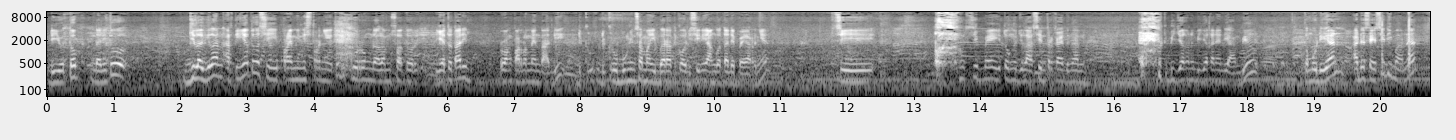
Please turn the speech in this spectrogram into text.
di YouTube. Dan itu gila-gilaan. Artinya tuh si prime ministernya itu dikurung dalam suatu ya itu tadi ruang parlemen tadi. Dikerubungin sama ibarat kalau di sini anggota DPR-nya si si Mei itu ngejelasin terkait dengan kebijakan-kebijakan yang diambil. Kemudian ada sesi di mana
